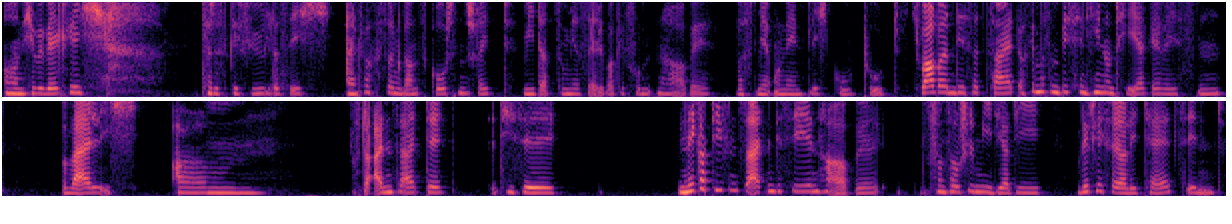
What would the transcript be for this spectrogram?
Und ich habe wirklich so das Gefühl, dass ich einfach so einen ganz großen Schritt wieder zu mir selber gefunden habe, was mir unendlich gut tut. Ich war aber in dieser Zeit auch immer so ein bisschen hin und her gerissen, weil ich ähm, auf der einen Seite diese negativen Seiten gesehen habe von Social Media, die wirklich Realität sind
